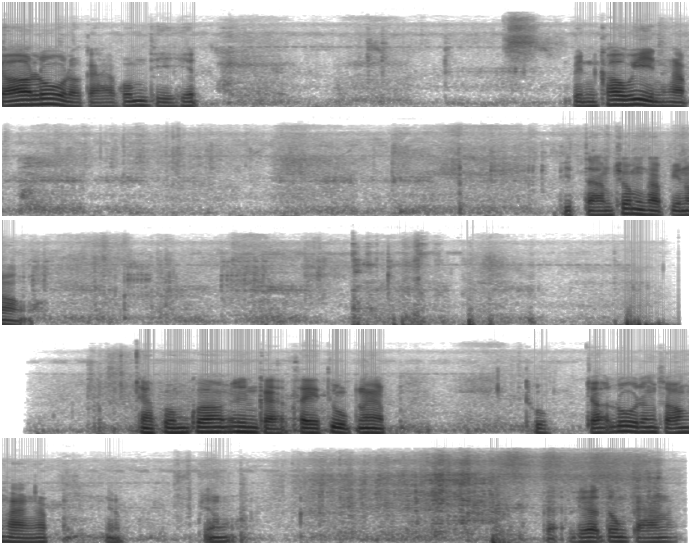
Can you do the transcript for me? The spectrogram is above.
จอรูแล้วก็ผมที่เฮ็ด เป็นข้าววีนะครับ ติดตามชมครับพี่น้องจากผมก็อื่นกับใส่ถูกนะครับ ถูกเจาะรูทั้งสองขางครับครับพี่น้องก็เหลือตรงกลางนะ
